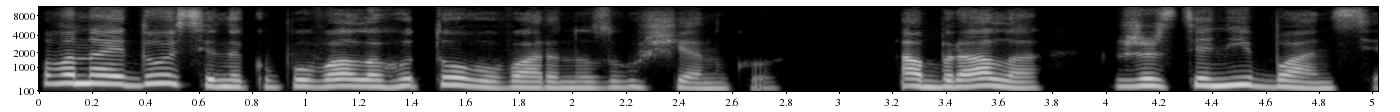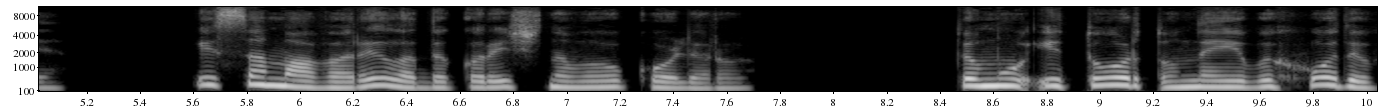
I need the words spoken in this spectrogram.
Вона й досі не купувала готову варену згущенку, а брала в жерстяній банці і сама варила до коричневого кольору. Тому і торт у неї виходив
